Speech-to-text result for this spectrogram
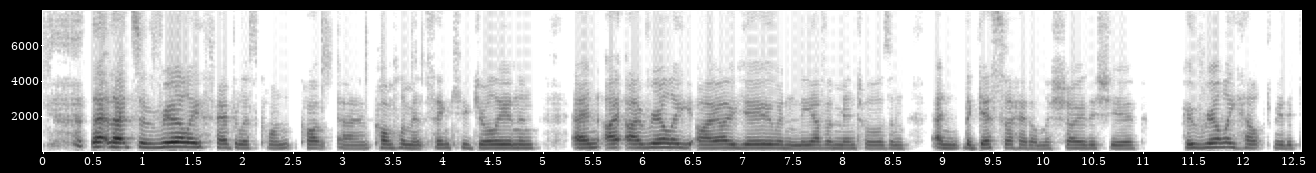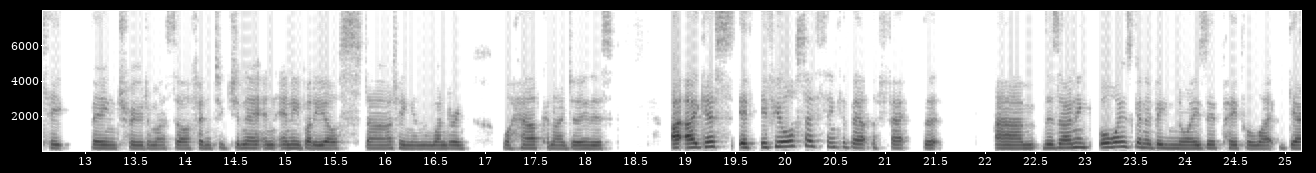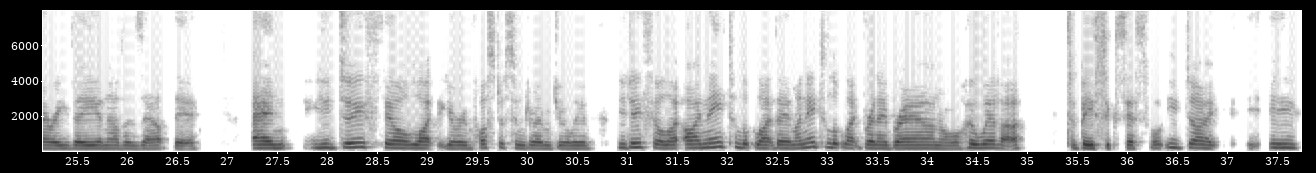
That that's a really fabulous con com uh, compliment. Thank you, Julian. And and I, I really I owe you and the other mentors and and the guests I had on the show this year who really helped me to keep being true to myself and to Jeanette and anybody else starting and wondering, well, how can I do this? I, I guess if, if you also think about the fact that um, there's only always going to be noisy people like Gary Vee and others out there. And you do feel like your imposter syndrome, Julian. You do feel like, oh, I need to look like them. I need to look like Brene Brown or whoever to be successful. You don't. You,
